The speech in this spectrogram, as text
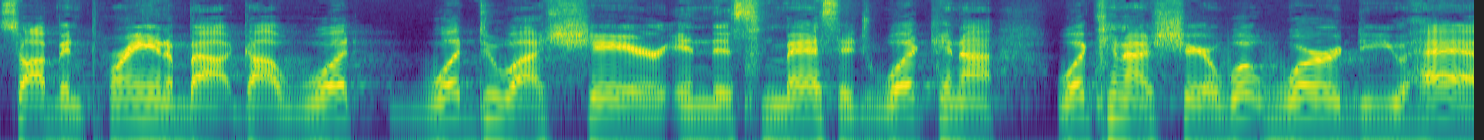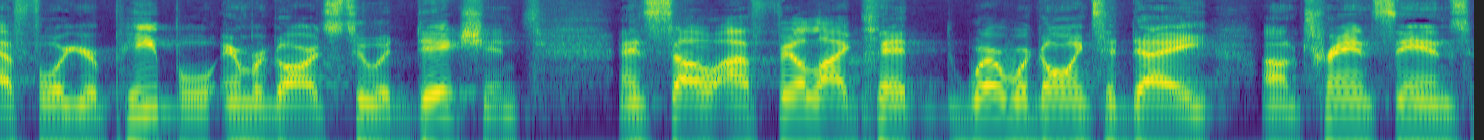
So I've been praying about God, what, what do I share in this message? What can I, what can I share? What word do you have for your people in regards to addiction? And so I feel like that where we're going today um, transcends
